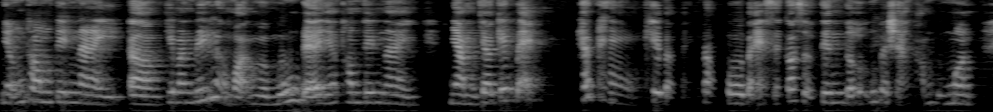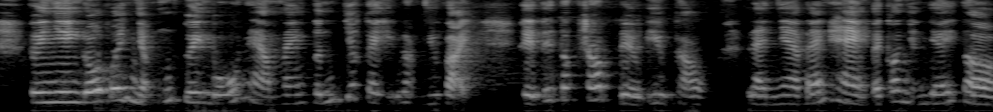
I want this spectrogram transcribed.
những thông tin này uh, Kim Anh biết là mọi người muốn để những thông tin này nhằm cho các bạn khách hàng khi mà bạn đọc vô bạn sẽ có sự tin tưởng về sản phẩm của mình. Tuy nhiên đối với những tuyên bố nào mang tính chất gây hiểu lầm như vậy thì tiktok shop đều yêu cầu là nhà bán hàng phải có những giấy tờ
